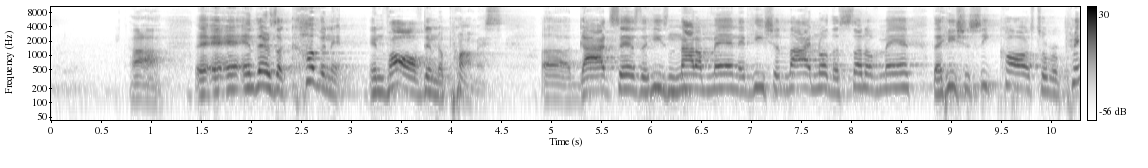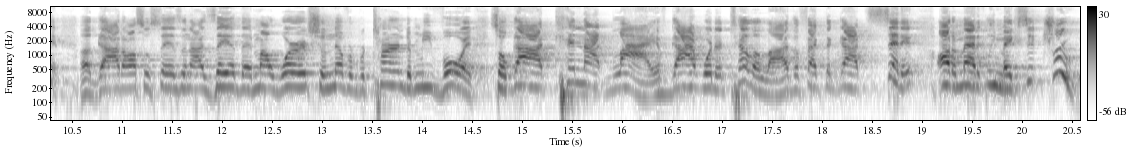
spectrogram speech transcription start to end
Uh, and, and there's a covenant involved in the promise. Uh, God says that he's not a man that he should lie, nor the son of man that he should seek cause to repent. Uh, God also says in Isaiah that my word shall never return to me void. So God cannot lie. If God were to tell a lie, the fact that God said it automatically makes it true.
